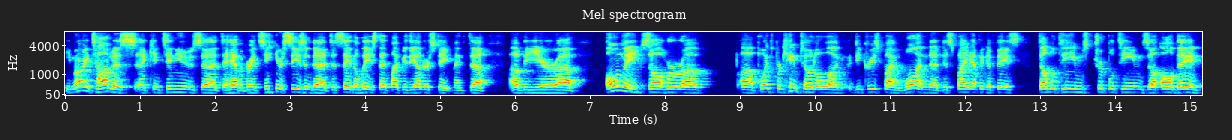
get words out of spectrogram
Imari Thomas uh, continues uh, to have a great senior season, to, to, say the least. That might be the understatement of the year. Only saw her uh, uh, points per game total uh, decrease by one, uh, despite having to face double teams, triple teams uh, all day. And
